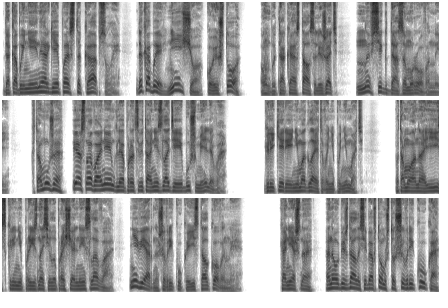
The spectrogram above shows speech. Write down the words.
да кабы не энергия перста капсулы, да кабы не еще кое-что, он бы так и остался лежать навсегда замурованный. К тому же и основанием для процветания злодея Бушмелева. Гликерия не могла этого не понимать. Потому она и искренне произносила прощальные слова, неверно Шеврикука истолкованные. Конечно, она убеждала себя в том, что Шеврикука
